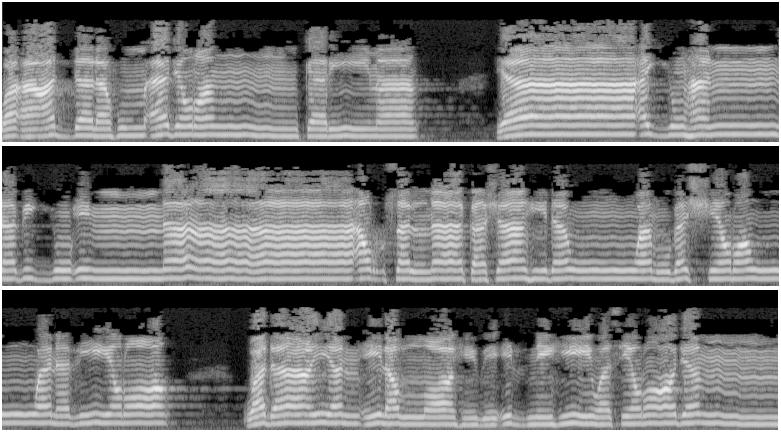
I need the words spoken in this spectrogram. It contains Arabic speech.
وأعد لهم أجرا كريما. يا أيها النبي إنا أرسلناك شاهدا ومبشرا ونذيرا. وداعيا إلى الله بإذنه وسراجا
